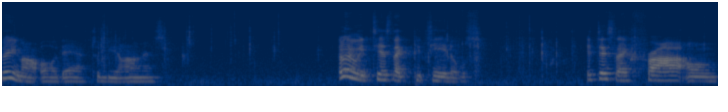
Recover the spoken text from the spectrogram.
Really not all that, to be honest. It don't even taste like potatoes. It tastes like fried um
